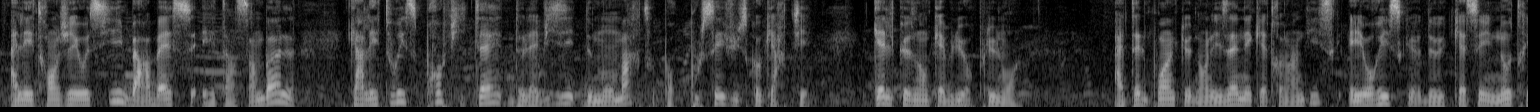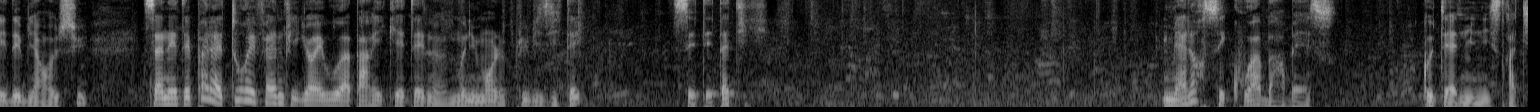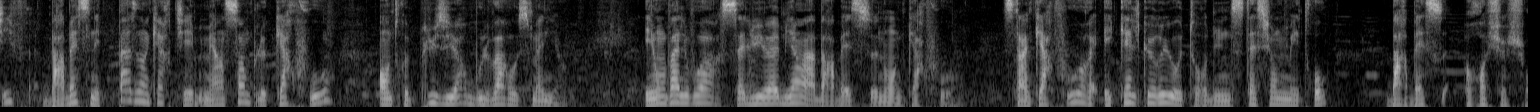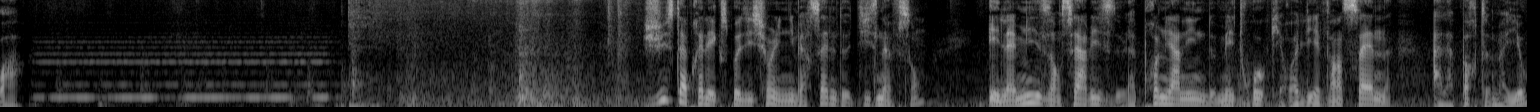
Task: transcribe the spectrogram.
À l'étranger aussi, Barbès est un symbole, car les touristes profitaient de la visite de Montmartre pour pousser jusqu'au quartier, quelques encablures plus loin. À tel point que dans les années 90, et au risque de casser une autre idée bien reçue, ça n'était pas la tour Eiffel, figurez-vous, à Paris qui était le monument le plus visité, c'était Tati. Mais alors c'est quoi Barbès? Côté administratif, Barbès n'est pas un quartier, mais un simple carrefour entre plusieurs boulevards haussmanniens. Et on va le voir, ça lui va bien à Barbès ce nom de carrefour. C'est un carrefour et quelques rues autour d'une station de métro, Barbès-Rochechouart. Juste après l'exposition universelle de 1900 et la mise en service de la première ligne de métro qui reliait Vincennes à la Porte Maillot,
